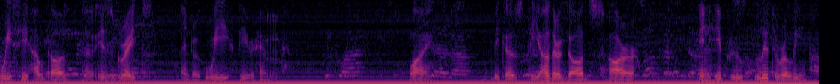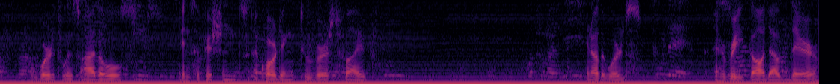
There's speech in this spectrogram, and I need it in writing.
We see how God uh, is great and we fear him. Why? Because the other gods are, in Hebrew, literally worthless idols, insufficient, according to verse 5. In other words, every god out there,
